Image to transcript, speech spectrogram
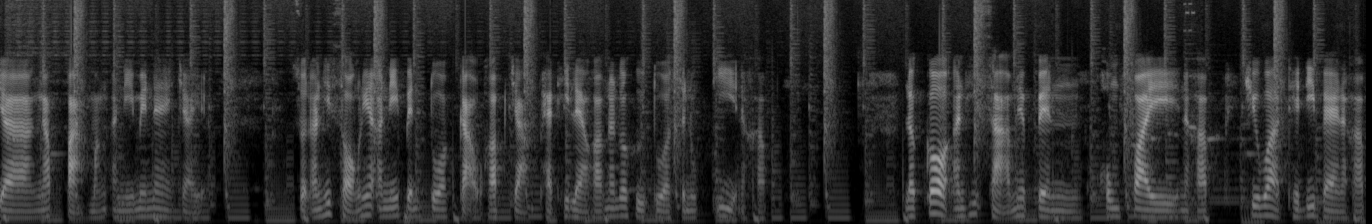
จะงับปากมั้งอันนี้ไม่แน่ใจ ส่วนอันที่2เนี่ยอันนี้เป็นตัวเก่าครับจากแพทที่แล้วครับ นั่นก็คือตัวสนุกกี้นะครับ แล้วก็อันที่3เนี่ยเป็นโคมไฟนะครับ ชื่อว่า Teddy Bear นะครับ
